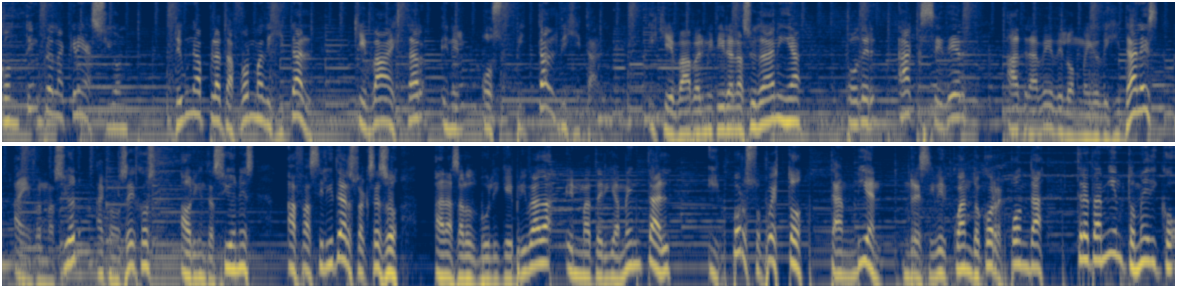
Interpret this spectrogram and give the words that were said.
contempla la creación de una plataforma digital que va a estar en el hospital digital y que va a permitir a la ciudadanía poder acceder a través de los medios digitales a información, a consejos, a orientaciones, a facilitar su acceso a la salud pública y privada en materia mental y por supuesto también recibir cuando corresponda tratamiento médico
